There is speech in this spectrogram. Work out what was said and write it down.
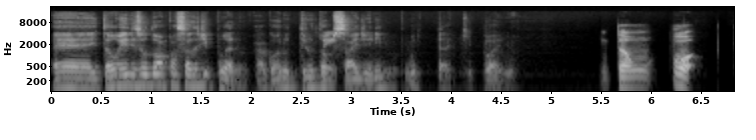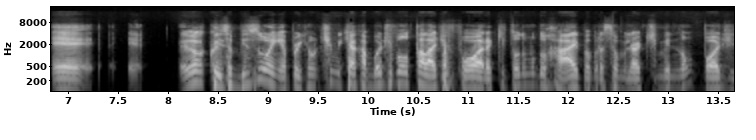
É, então eles vão dar uma passada de pano. Agora o trio topside ali, puta que pariu. Então, pô, é, é, é uma coisa bizonha, porque um time que acabou de voltar lá de fora, que todo mundo hypa para ser o melhor time, ele não pode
